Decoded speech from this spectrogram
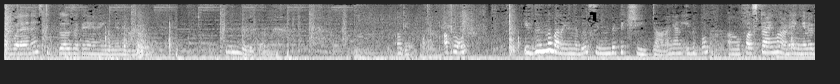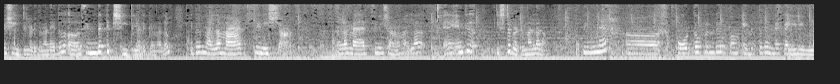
അതുപോലെ തന്നെ സ്റ്റിക്കേഴ്സൊക്കെ ഞാൻ ഇങ്ങനെയാണ് പ്രിന്റ് എടുക്കുന്നത്. ഓക്കെ. അപ്പോൾ ഇതെന്ന് പറയുന്നത് സിന്തറ്റിക് ഷീറ്റാണ് ഞാൻ ഇതിപ്പം ഫസ്റ്റ് ടൈമാണ് ഇങ്ങനെ ഒരു ഷീറ്റിൽ എടുക്കുന്നത്. അതായത് സിന്തറ്റിക് ഷീറ്റിൽ എടുക്കുന്നത്. ഇത് നല്ല മാറ്റ് ഫിനിഷ് ആണ്. നല്ല മാറ്റ് ഫിനിഷ് ആണ്. നല്ല എനിക്ക് ഇഷ്ടപ്പെട്ടു. നല്ലതാണ് പിന്നെ ഫോട്ടോ പ്രിന്റ് ഇപ്പം എടുത്തത് എന്റെ കയ്യിലില്ല.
